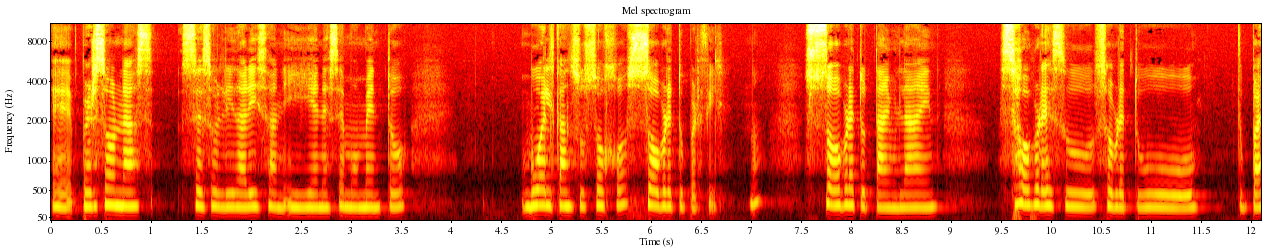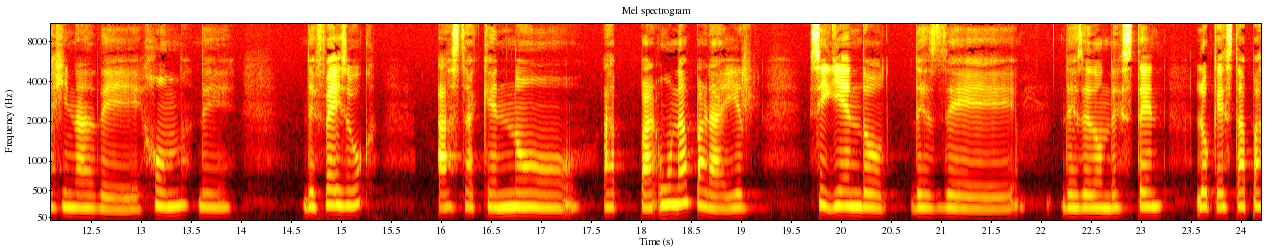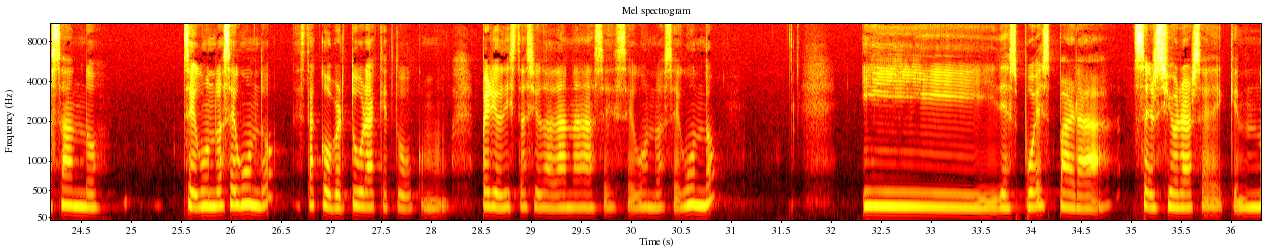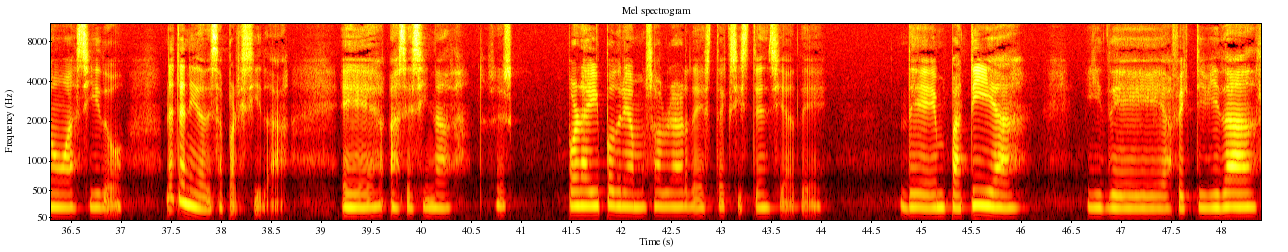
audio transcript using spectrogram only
eh, personas se solidarizan y en ese momento vuelcan sus ojos sobre tu perfil, ¿no? sobre tu timeline, sobre, su, sobre tu, tu página de home de, de Facebook, hasta que no, una para ir siguiendo desde, desde donde estén lo que está pasando segundo a segundo, esta cobertura que tú como periodista ciudadana haces segundo a segundo. Y después para cerciorarse de que no ha sido detenida, desaparecida, eh, asesinada. Entonces, por ahí podríamos hablar de esta existencia de, de empatía y de afectividad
